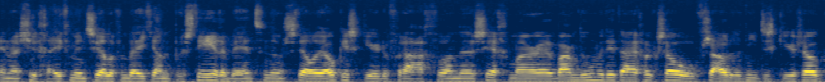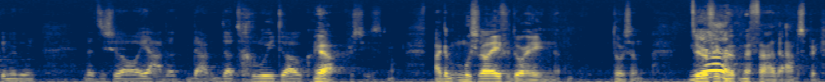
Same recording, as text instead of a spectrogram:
En als je op een gegeven moment zelf een beetje aan het presteren bent, dan stel je ook eens een keer de vraag van eh, zeg maar eh, waarom doen we dit eigenlijk zo? Of zouden we het niet eens een keer zo kunnen doen? Dat is wel, ja, dat, dat, dat groeit ook. Ja, precies. Maar daar moest wel even doorheen. Door zo'n durf Ja. ik met mijn vader aan te spreken.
